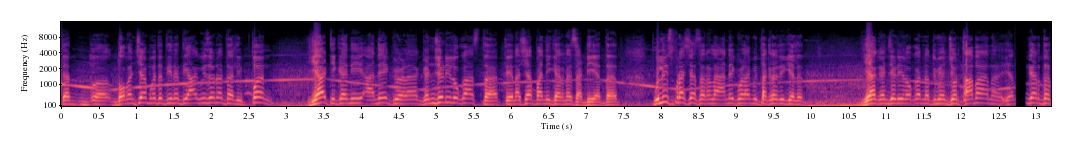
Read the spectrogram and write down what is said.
त्या दो- दोघांच्या मदतीनं ती आग विझवण्यात आली. पण या ठिकाणी अनेक वेळा गंजडी लोक असतात. ते नशा पाणी करण्यासाठी येतात. पोलीस प्रशासनाला अनेक वेळा मी तक्रारी केल्यात. या गंजडी लोकांना तुम्ही यांच्यावर ताबा आणा. या करतात.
